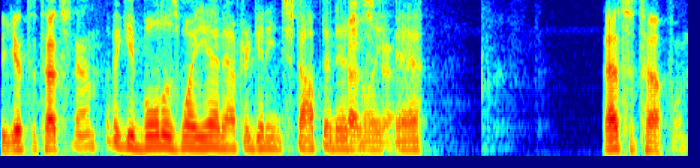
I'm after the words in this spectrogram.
You get the touchdown. I think he bowled his way in after getting stopped initially. Touchdown. Yeah. That's a tough one.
